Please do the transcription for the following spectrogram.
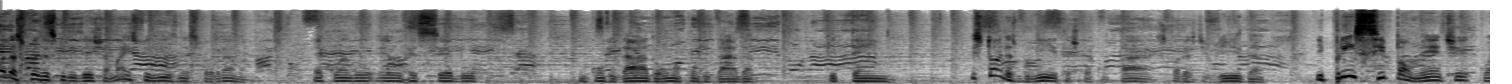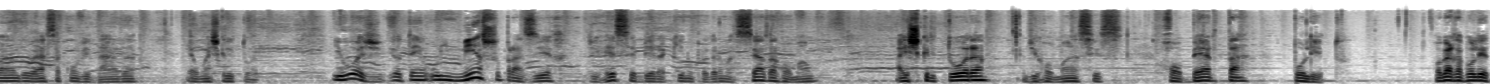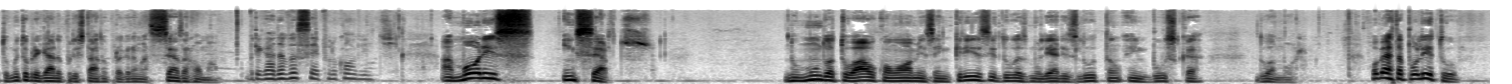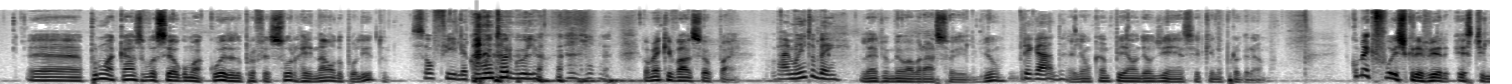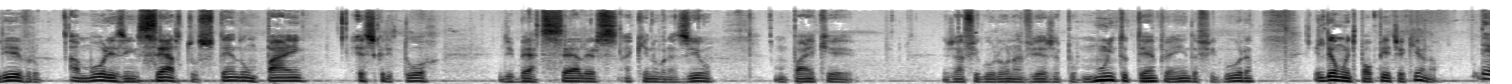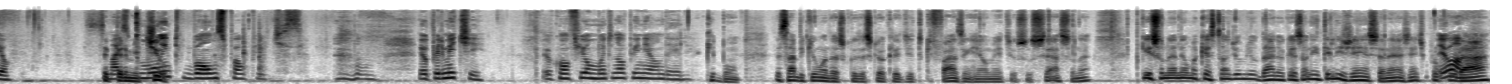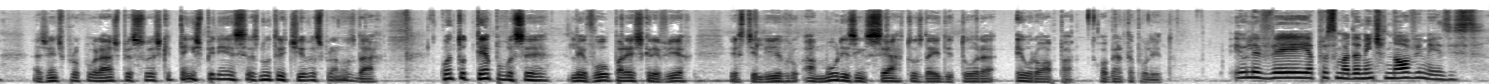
Uma das coisas que me deixa mais feliz nesse programa é quando eu recebo um convidado ou uma convidada que tem histórias bonitas para contar, histórias de vida e principalmente quando essa convidada é uma escritora. E hoje eu tenho o imenso prazer de receber aqui no programa César Romão a escritora de romances Roberta Polito. Roberta Polito, muito obrigado por estar no programa César Romão. Obrigada a você pelo convite. Amores incertos. No mundo atual, com homens em crise, duas mulheres lutam em busca do amor. Roberta Polito, é, por um acaso você é alguma coisa do professor Reinaldo Polito? Sou filha, com muito orgulho. Como é que vai o seu pai? Vai muito bem. Leve o meu abraço a ele, viu? Obrigada. Ele é um campeão de audiência aqui no programa. Como é que foi escrever este livro, Amores Incertos, tendo um pai escritor de best-sellers aqui no Brasil, um pai que já figurou na Veja por muito tempo e ainda figura. Ele deu muito palpite aqui ou não? Deu. Você Mas permitiu? muito bons palpites. Eu permiti. Eu confio muito na opinião dele. Que bom. Você sabe que uma das coisas que eu acredito que fazem realmente o sucesso, né? Porque isso não é nenhuma questão de humildade, é uma questão de inteligência, né? A gente procurar, a gente procurar as pessoas que têm experiências nutritivas para nos dar. Quanto tempo você levou para escrever este livro Amores Incertos da editora Europa, Roberta Polito? Eu levei aproximadamente nove meses.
